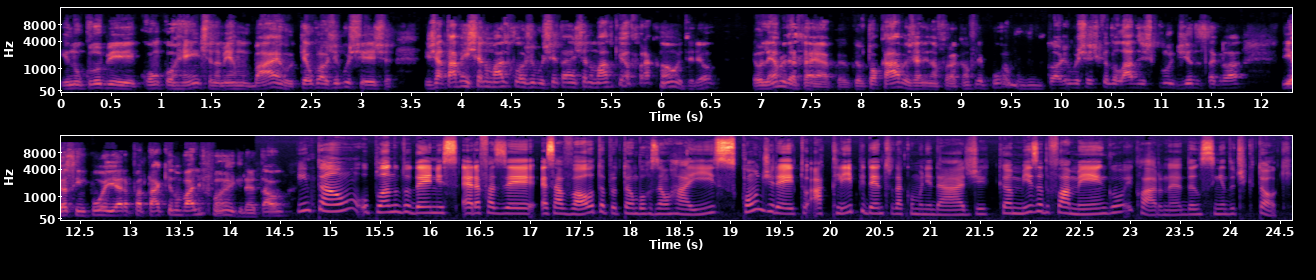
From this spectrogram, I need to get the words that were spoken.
e no clube concorrente, no mesmo bairro, ter o Claudinho Bochecha. E já tava enchendo mais, o Claudinho Bochecha tava enchendo mais do que a Furacão, entendeu? Eu lembro dessa época, eu tocava já ali na Furacão, falei, pô, o Claudinho Bochecha fica do lado explodido, sabe lá. E assim, pô, e era pra estar aqui no Vale Funk, né, tal. Então, o plano do Denis era fazer essa volta pro tamborzão raiz, com direito a clipe dentro da comunidade, camisa do Flamengo e, claro, né, dancinha do TikTok.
